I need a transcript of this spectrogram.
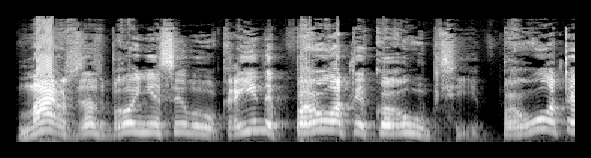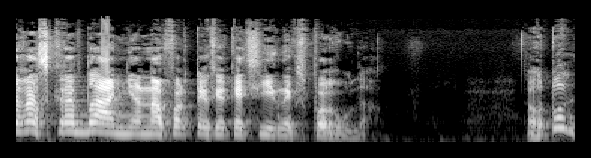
Марш за Збройні Сили України проти корупції, проти розкрадання на фортифікаційних спорудах. Готові?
